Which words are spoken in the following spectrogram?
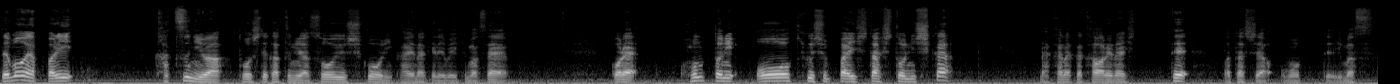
でもやっぱり勝つには投資で勝つにはそういう思考に変えなければいけません。これ本当に大きく失敗した人にしかなかなか変われないって私は思っています。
